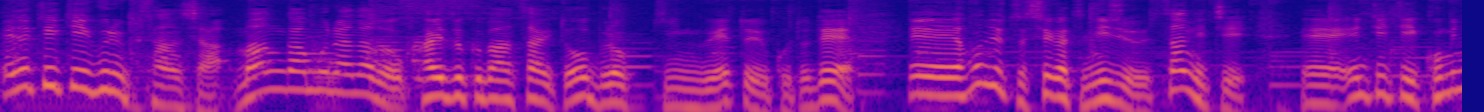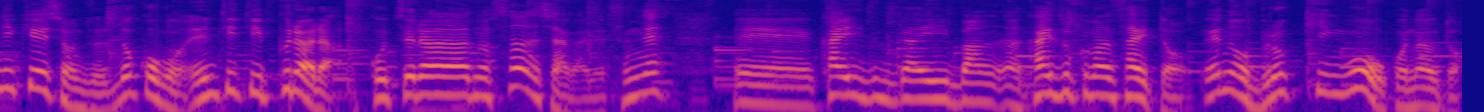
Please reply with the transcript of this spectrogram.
NTT グループ3社、漫画村など海賊版サイトをブロッキングへということで、えー、本日4月23日、えー、NTT コミュニケーションズ、ドコモ、NTT プララ、こちらの3社がですね、えー、海外版、海賊版サイトへのブロッキングを行うと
